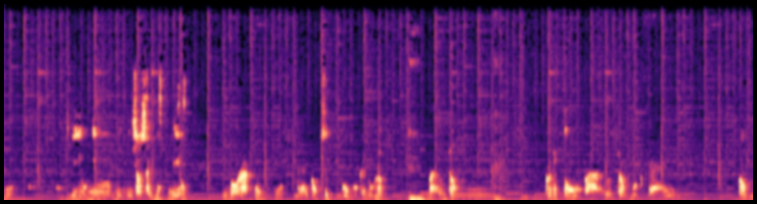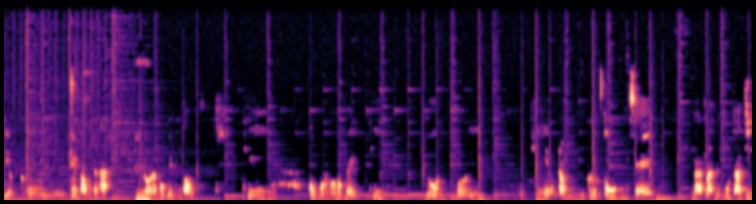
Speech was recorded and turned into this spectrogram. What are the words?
một ví dụ như mình, mình so sánh nhất nếu mình bỏ ra cùng một cái công sức cùng một cái nỗ lực ừ. mà ở trong crypto và ở trong một cái công việc uh, truyền thống chẳng hạn ừ. gọi là công việc truyền thống thì cùng một nỗ lực đấy thì đối với khi ở trong crypto mình sẽ đạt lại được một giá trị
